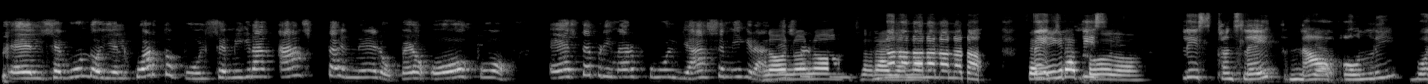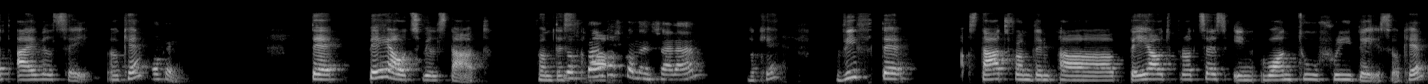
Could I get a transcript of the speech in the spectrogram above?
El segundo y el cuarto pool se migran hasta enero, pero ojo, este primer pool ya se migra. No, This no, no, Soraya, no no no no no no no Se Wait, migra please. todo. please translate now Yes. only what I will say okay Ok, the payouts will start from the los pagos comenzarán okay with the start from the uh payout process in one two three days okay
